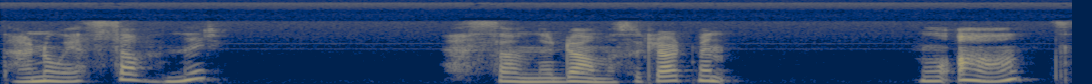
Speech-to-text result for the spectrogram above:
Det er noe jeg savner. Jeg savner dama, så klart, men noe annet.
